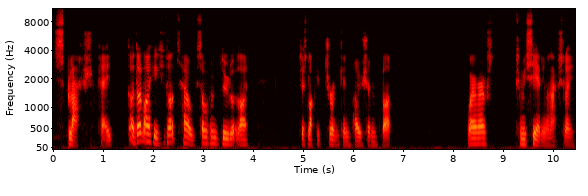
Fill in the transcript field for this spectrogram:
Splash. Okay. I don't like it. You can't tell. Some of them do look like just like a drinking potion, but where else can we see anyone actually?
